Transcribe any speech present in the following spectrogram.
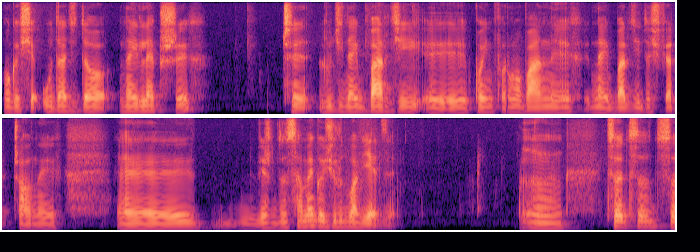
mogę się udać do najlepszych, czy ludzi najbardziej y, poinformowanych, najbardziej doświadczonych, y, wiesz, do samego źródła wiedzy. Mm, Co, co, co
